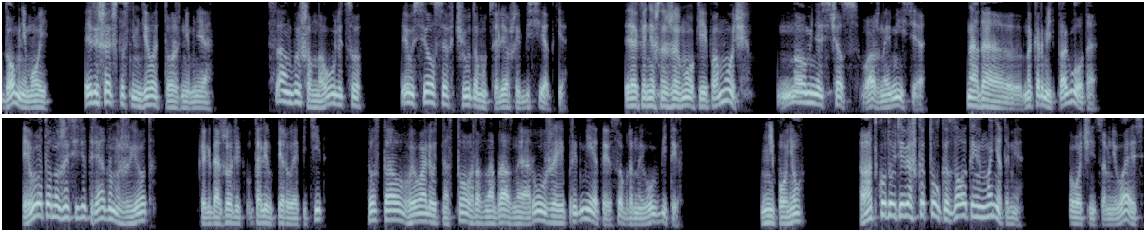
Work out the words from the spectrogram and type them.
Дом не мой, и решать, что с ним делать, тоже не мне. Сам вышел на улицу и уселся в чудом уцелевшей беседке. Я, конечно же, мог ей помочь, но у меня сейчас важная миссия. Надо накормить проглота. И вот он уже сидит рядом и жует. Когда Жорик утолил первый аппетит, то стал вываливать на стол разнообразное оружие и предметы, собранные у убитых. «Не понял. А откуда у тебя шкатулка с золотыми монетами?» Очень сомневаюсь,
